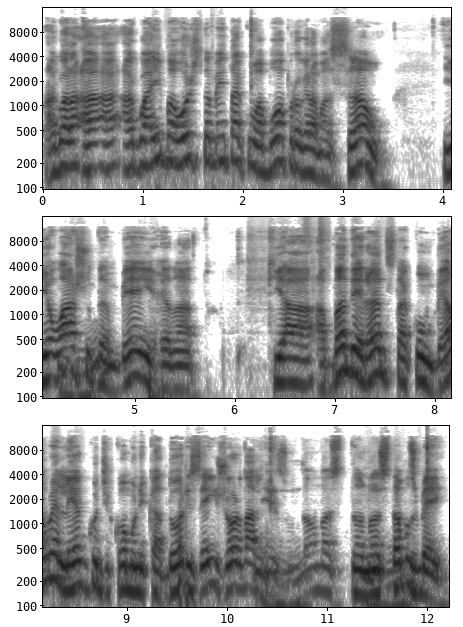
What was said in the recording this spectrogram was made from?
Agora, a, a Guaíba hoje também está com uma boa programação, e eu uhum. acho também, Renato, que a, a Bandeirantes está com um belo elenco de comunicadores em jornalismo. Então, nós, nós estamos bem.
